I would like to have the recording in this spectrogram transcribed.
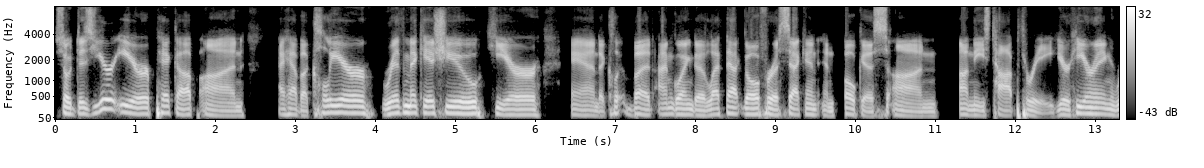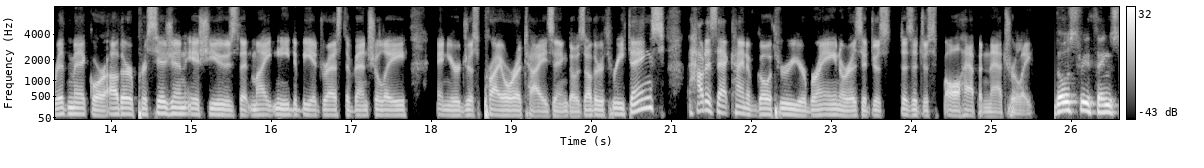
So does your ear pick up on I have a clear rhythmic issue here and a cl- but I'm going to let that go for a second and focus on on these top three. You're hearing rhythmic or other precision issues that might need to be addressed eventually, and you're just prioritizing those other three things. How does that kind of go through your brain, or is it just does it just all happen naturally? Those three things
